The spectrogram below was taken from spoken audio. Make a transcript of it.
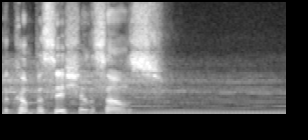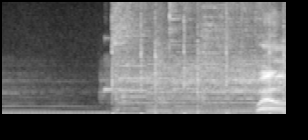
the composition sounds. Well.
